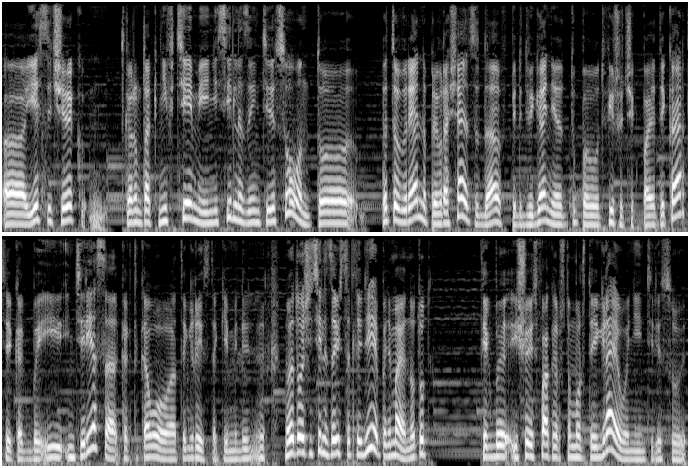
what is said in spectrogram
а, если человек, скажем так, не в теме и не сильно заинтересован, то это реально превращается, да, в передвигание тупо вот фишечек по этой карте, как бы, и интереса как такового от игры с такими людьми. Ну, это очень сильно зависит от людей, я понимаю, но тут как бы еще есть фактор, что, может, и игра его не интересует.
